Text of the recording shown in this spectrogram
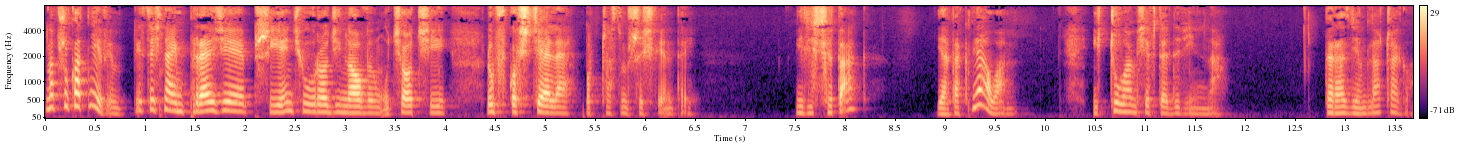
Na przykład, nie wiem, jesteś na imprezie, przyjęciu urodzinowym u cioci lub w kościele podczas mszy świętej. Mieliście tak? Ja tak miałam. I czułam się wtedy winna. Teraz wiem dlaczego.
